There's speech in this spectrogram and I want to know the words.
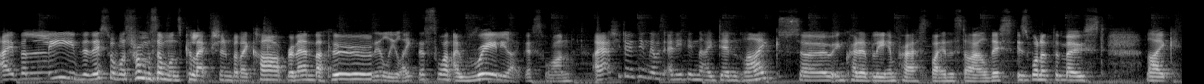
I believe that this one was from someone's collection, but I can't remember who. Really like this one. I really like this one. I actually don't think there was anything that I didn't like. So incredibly impressed by The Style. This is one of the most like,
